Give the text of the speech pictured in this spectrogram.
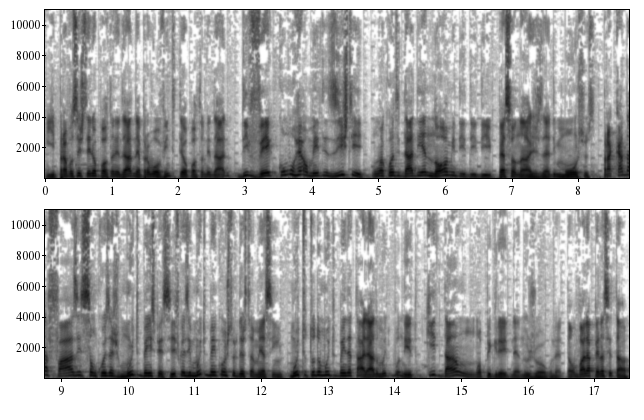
E pra vocês terem a oportunidade, né, para o ouvinte ter a oportunidade de ver como realmente existe uma quantidade enorme de, de, de personagens né, de monstros. Para cada fase são coisas muito bem específicas e muito bem construídas também, assim, muito tudo muito bem detalhado, muito bonito, que dá um upgrade, né, no jogo, né? Então vale a pena citar.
